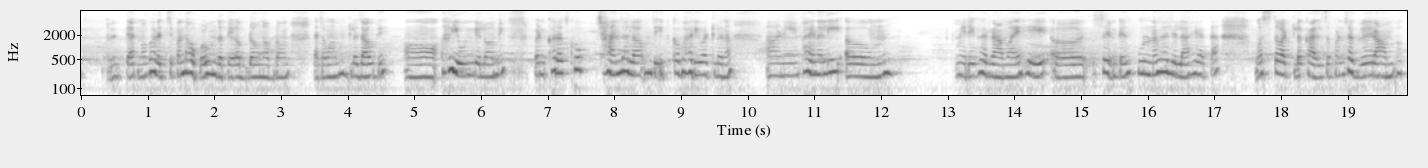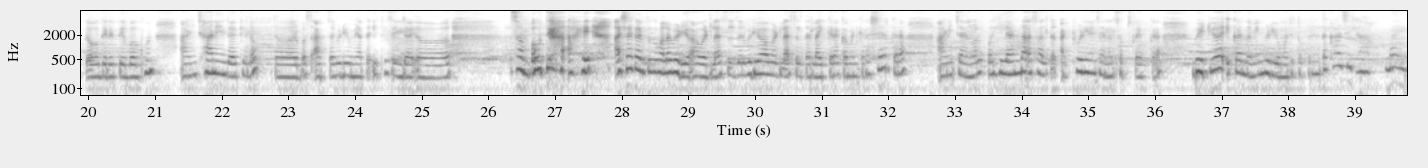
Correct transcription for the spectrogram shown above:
त्यात मग भरतची पण धावपळ होऊन जाते. अपडाऊन अपडाऊन त्याच्यामुळे म्हटलं जाऊ दे. येऊन गेलो आम्ही. पण खरंच खूप छान झाला. म्हणजे इतकं भारी वाटलं ना. आणि फायनली मेरे घर राम आहे हे सेंटेन्स पूर्ण झालेलं आहे आता. मस्त वाटलं कालचं पण सगळे राम भक्त वगैरे ते बघून. आणि छान एन्जॉय केलं. तर बस आजचा व्हिडिओ मी आता इथेच एन्जॉय संपवते आहे. अशा करते तुम्हाला व्हिडिओ आवडला असेल जर व्हिडिओ आवडला असेल तर लाईक करा कमेंट करा शेअर करा आणि चॅनलवर पहिल्यांदा असाल तर आठवणीने चॅनल सबस्क्राईब करा. भेटूया एका नवीन व्हिडिओमध्ये तोपर्यंत काळजी घ्या. बाय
